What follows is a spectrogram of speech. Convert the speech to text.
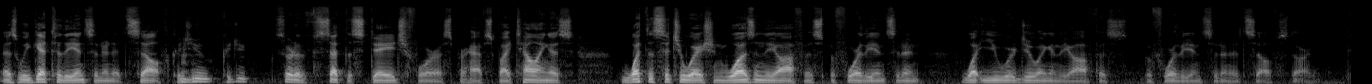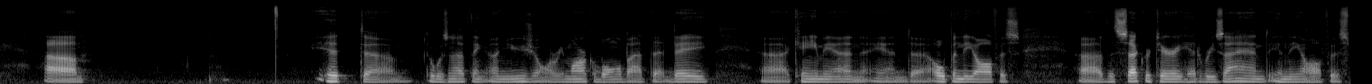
as we get to the incident itself, could mm-hmm. you could you sort of set the stage for us, perhaps, by telling us what the situation was in the office before the incident, what you were doing in the office before the incident itself started? Um, it um, there was nothing unusual or remarkable about that day. Uh, I came in and uh, opened the office. Uh, the secretary had resigned in the office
